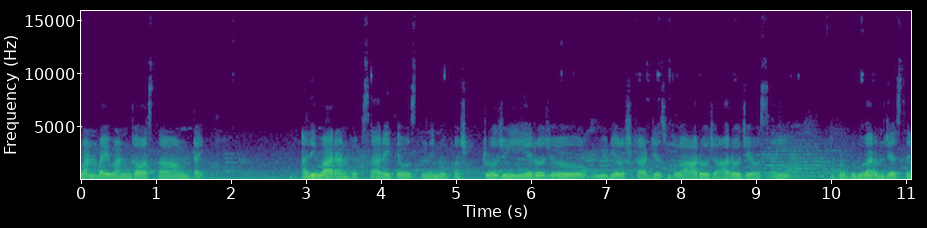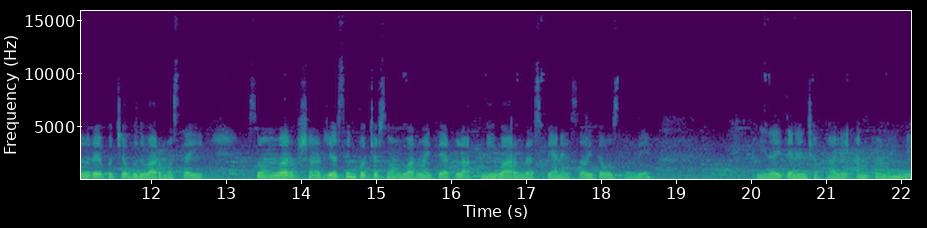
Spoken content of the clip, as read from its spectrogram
వన్ బై వన్గా వస్తూ ఉంటాయి. అది వారానికి ఒకసారి అయితే వస్తుంది. నువ్వు ఫస్ట్ రోజు ఏ రోజు వీడియోలు స్టార్ట్ చేస్తుంటావో ఆ రోజు ఆ రోజే వస్తాయి. ఇప్పుడు బుధవారం చేస్తే రేపు వచ్చే బుధవారం వస్తాయి. సోమవారం స్టార్ట్ చేస్తే ఇంకొచ్చే సోమవారం అయితే అట్లా మీ వారం రెసిపీ అనేసి అయితే వస్తుంది. ఇదైతే నేను చెప్పాలి అనుకొని మీ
